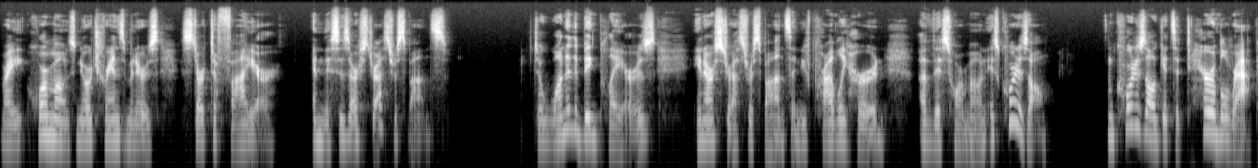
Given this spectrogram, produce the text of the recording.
right? Hormones, neurotransmitters start to fire and this is our stress response. So, one of the big players in our stress response, and you've probably heard of this hormone, is cortisol. And cortisol gets a terrible rap.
